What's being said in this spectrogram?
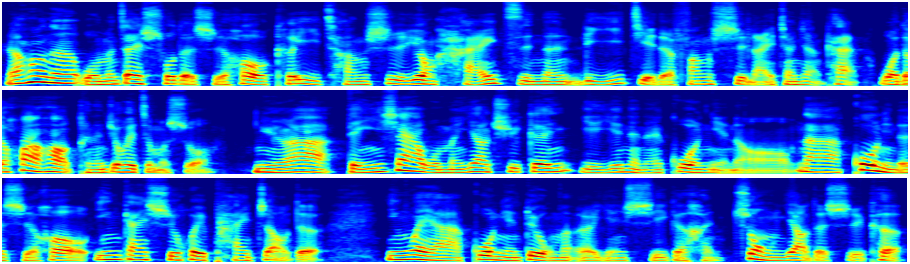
然后呢，我们在说的时候，可以尝试用孩子能理解的方式来讲讲看。我的话哈，可能就会这么说：女儿啊，等一下我们要去跟爷爷奶奶过年哦。那过年的时候应该是会拍照的，因为啊，过年对我们而言是一个很重要的时刻。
